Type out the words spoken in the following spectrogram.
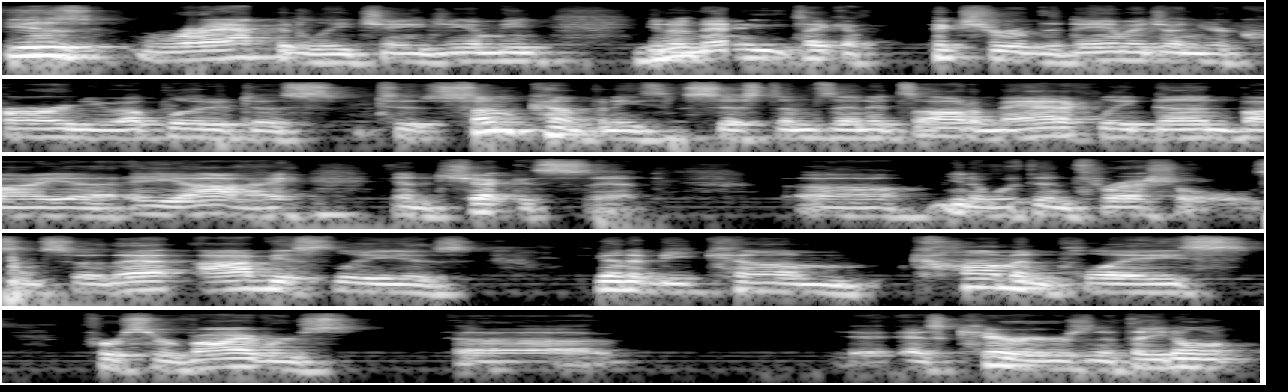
is rapidly changing. I mean, you know, mm-hmm. now you take a picture of the damage on your car and you upload it to to some companies' systems, and it's automatically done by uh, AI, and a check is sent, uh, you know, within thresholds. And so that obviously is going to become commonplace for survivors uh, as carriers, and if they don't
